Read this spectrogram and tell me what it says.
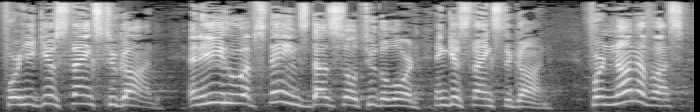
for he gives thanks to God. And he who abstains does so to the Lord and gives thanks to God. For none of us,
